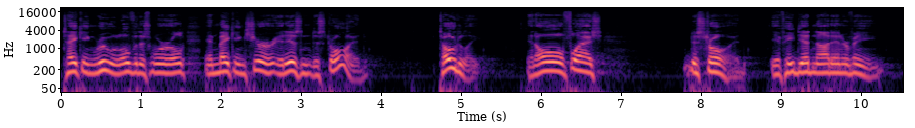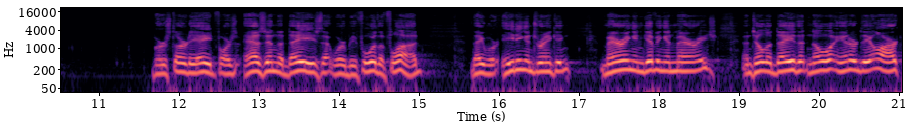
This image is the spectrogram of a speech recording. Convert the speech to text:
taking rule over this world and making sure it isn't destroyed totally, and all flesh destroyed if He did not intervene. Verse 38 For as in the days that were before the flood, they were eating and drinking marrying and giving in marriage, until the day that Noah entered the ark,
